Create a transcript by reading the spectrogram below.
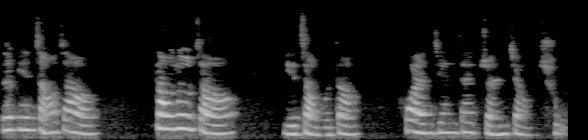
那边找找，到处找也找不到。忽然间，在转角处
